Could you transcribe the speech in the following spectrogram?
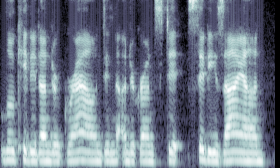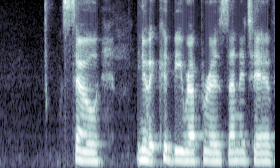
located underground in the underground sti- city Zion. So, you know, it could be representative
